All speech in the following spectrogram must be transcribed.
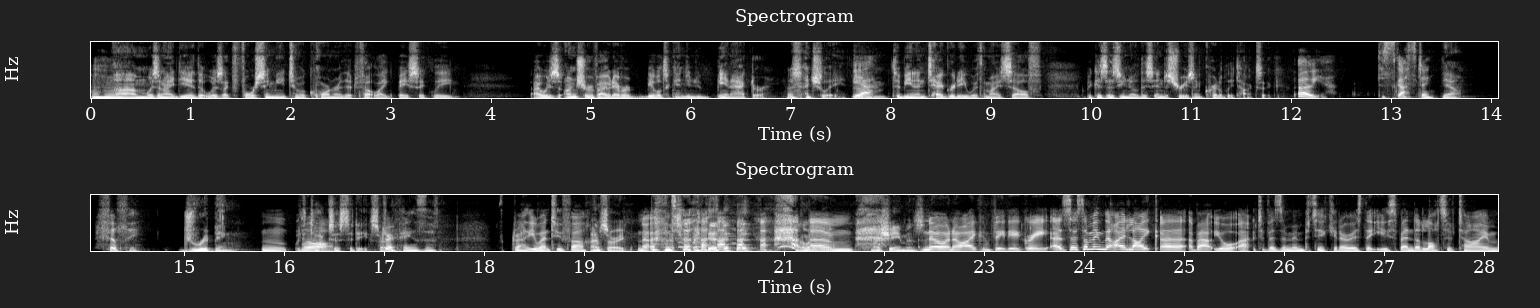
Um, was an idea that was like forcing me to a corner that felt like basically I was unsure if I would ever be able to continue to be an actor, essentially. Yeah. to be in integrity with myself, because as you know, this industry is incredibly toxic. Oh, yeah. Disgusting. Yeah. Filthy. Dripping with oh, toxicity. Sorry. Dripping is a. You went too far. I'm sorry. no. Go. My shame is. Um, No, no, I completely agree. Uh, so, something that I like uh, about your activism in particular is that you spend a lot of time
